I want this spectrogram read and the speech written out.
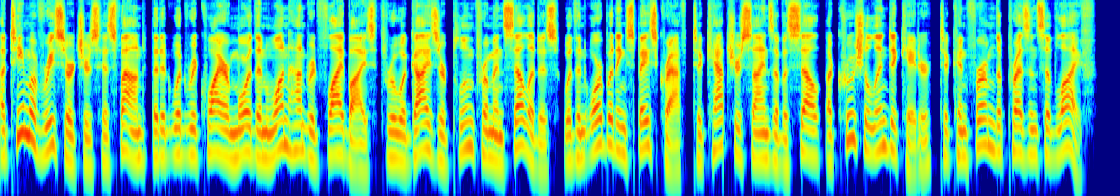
A team of researchers has found that it would require more than 100 flybys through a geyser plume from Enceladus with an orbiting spacecraft to capture signs of a cell, a crucial indicator to confirm the presence of life.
